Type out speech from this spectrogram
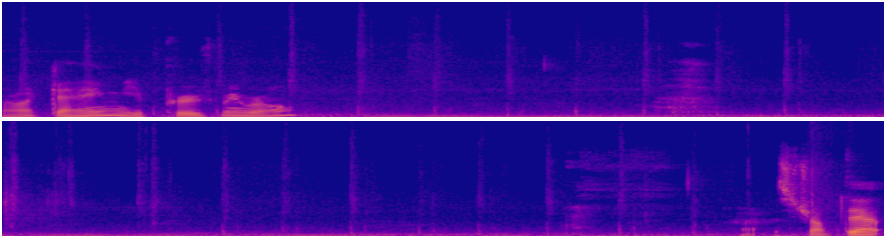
Alright game, you proved me wrong. jumped down.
